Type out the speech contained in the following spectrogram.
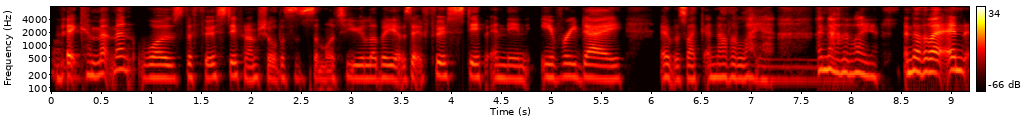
That commitment was the first step. And I'm sure this is similar to you, Libby. It was that first step. And then every day it was like another layer, mm. another layer, another layer. And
